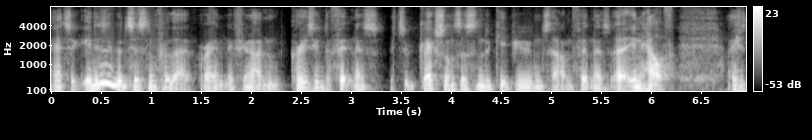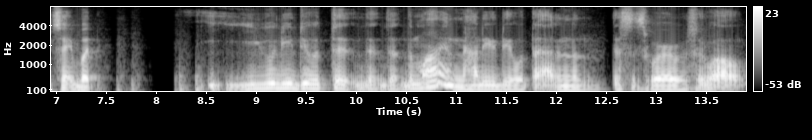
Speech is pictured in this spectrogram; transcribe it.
And it's a, it is a good system for that, right? If you're not crazy into fitness, it's an excellent system to keep you in sound fitness, uh, in health, I should say. But you, what do you do with the, the, the mind? How do you deal with that? And this is where I said, well,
